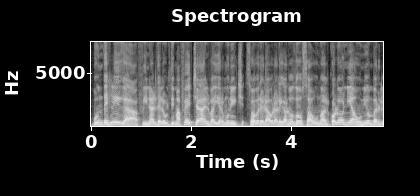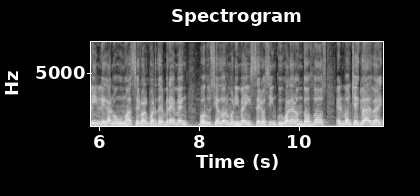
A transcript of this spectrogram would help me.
Bundesliga, final de la última fecha, el Bayern Múnich sobre la hora le ganó 2 a 1 al Colonia, Unión Berlín le ganó 1 a 0 al Werder Bremen, Borussia Dortmund y Mainz 0 a 5 igualaron 2 a 2, el Mönchengladbach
